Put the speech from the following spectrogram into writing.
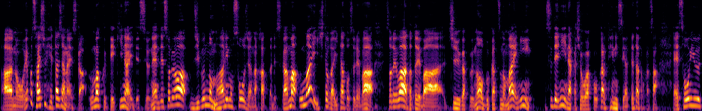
あの、やっぱ最初下手じゃないですか。うまくできないですよね。で、それは自分の周りもそうじゃなかったですか。まあ、上手い人がいたとすれば、それは例えば中学の部活の前に、すでになんか小学校からテニスやってたとかさ、えー、そういう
